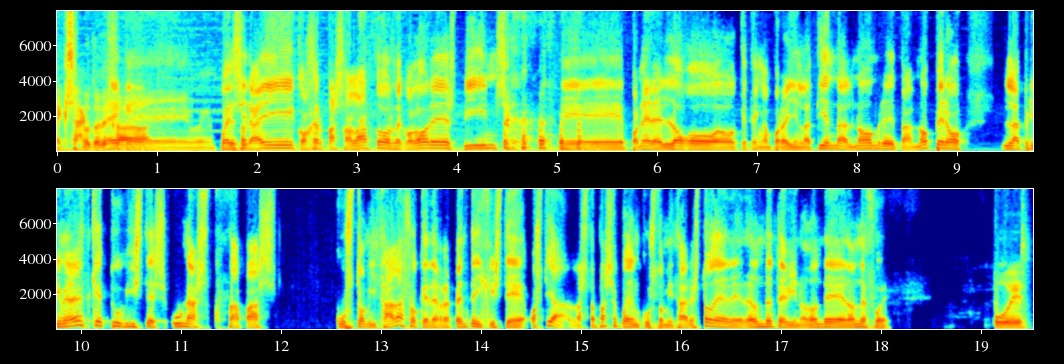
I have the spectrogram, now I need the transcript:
Exacto, no te eh, deja- que, puedes ir ahí, coger pasalazos de colores, pins, eh, poner el logo que tengan por ahí en la tienda, el nombre, tal, ¿no? Pero la primera vez que tú vistes unas zapas customizadas o que de repente dijiste, hostia, las zapas se pueden customizar, ¿esto de, de- de dónde te vino? ¿Dónde, dónde fue? Pues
